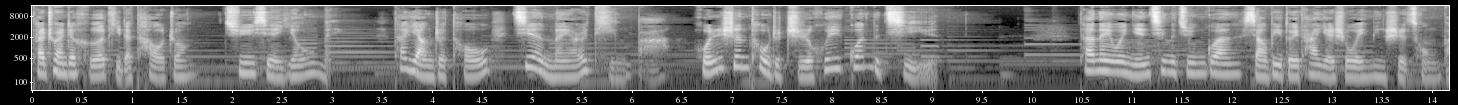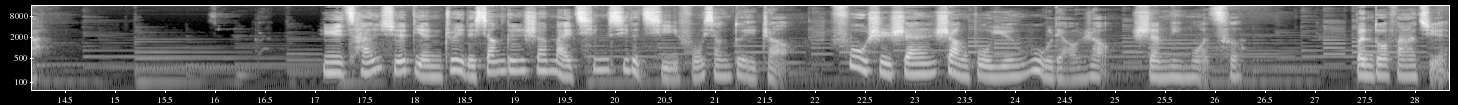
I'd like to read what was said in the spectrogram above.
他穿着合体的套装，曲线优美。他仰着头，健美而挺拔，浑身透着指挥官的气韵。他那位年轻的军官，想必对他也是唯命是从吧。与残雪点缀的香根山脉清晰的起伏相对照，富士山上部云雾缭绕，神秘莫测。本多发觉，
